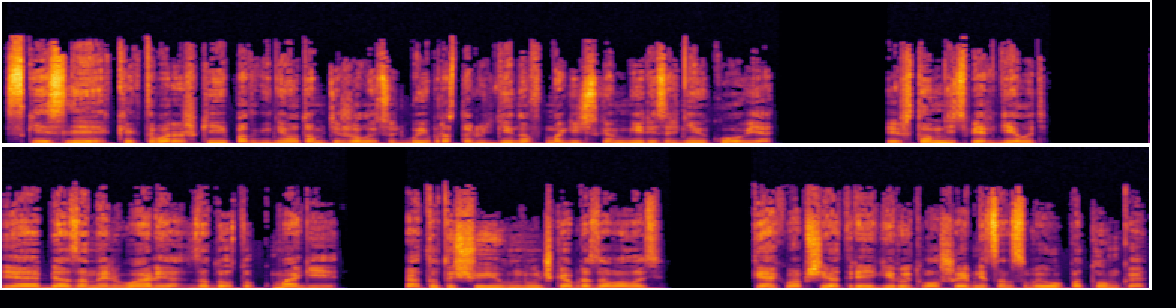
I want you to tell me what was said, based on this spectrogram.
Скисли, как творожки под гнетом тяжелой судьбы простолюдинов в магическом мире Средневековья. И что мне теперь делать? Я обязан Эльвале за доступ к магии, а тут еще и внучка образовалась. Как вообще отреагирует волшебница на своего потомка,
